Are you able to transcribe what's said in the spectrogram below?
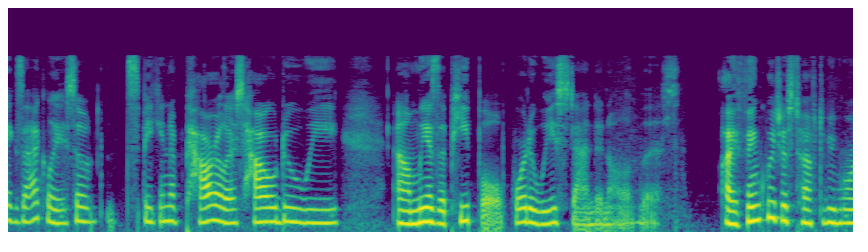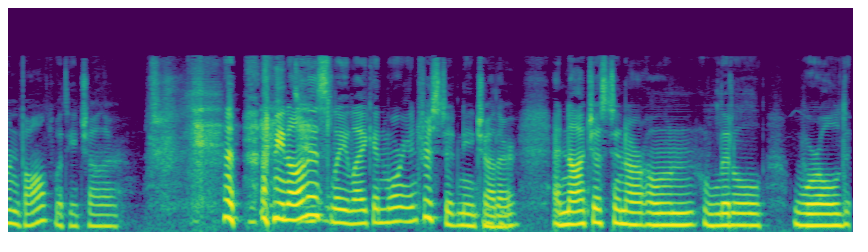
Exactly. So, speaking of powerless, how do we, um, we as a people, where do we stand in all of this? I think we just have to be more involved with each other. I mean, honestly, like, and more interested in each mm-hmm. other and not just in our own little world,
